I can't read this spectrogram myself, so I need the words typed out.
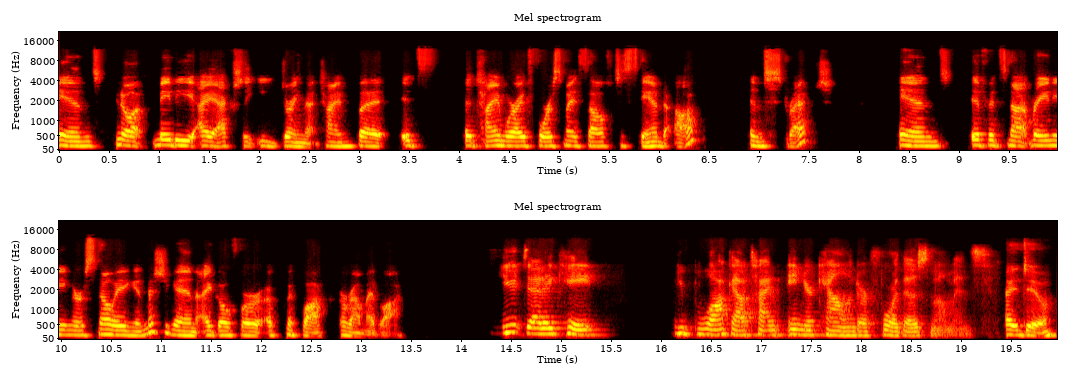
And you know, maybe I actually eat during that time, but it's a time where I force myself to stand up and stretch. And if it's not raining or snowing in Michigan, I go for a quick walk around my block. You dedicate, you block out time in your calendar for those moments. I do.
